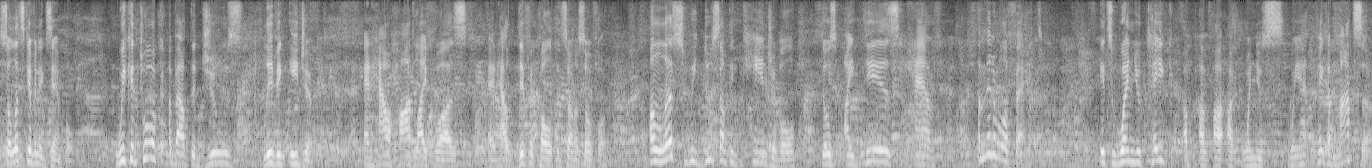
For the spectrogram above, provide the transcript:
so let's give an example. We can talk about the Jews leaving Egypt and how hard life was and how difficult and so on and so forth. Unless we do something tangible, those ideas have a minimal effect. It's when you take a, a, a, when you when you take a matzah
